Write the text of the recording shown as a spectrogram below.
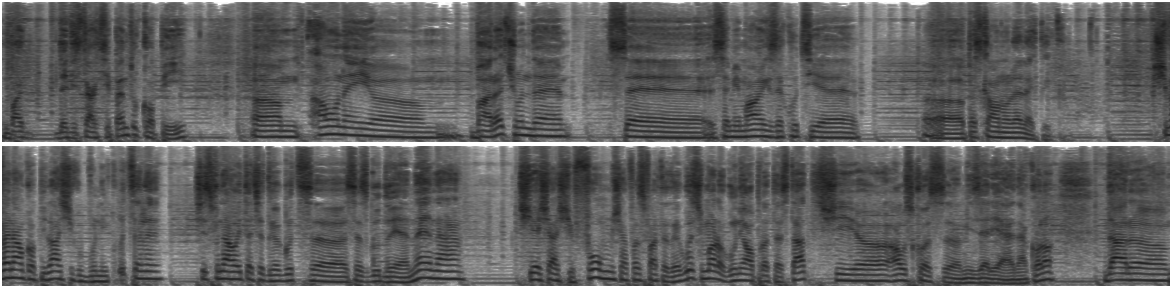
un parc de distracții pentru copii, um, a unei um, barăci unde se, se mima o execuție uh, pe scaunul electric. Și veneau copilașii cu bunicuțele și spuneau, uite ce drăguț uh, se zguduie nena și ieșea și fum și a fost foarte drăguț și mă rog, unii au protestat și uh, au scos uh, mizeria aia de acolo, dar uh,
